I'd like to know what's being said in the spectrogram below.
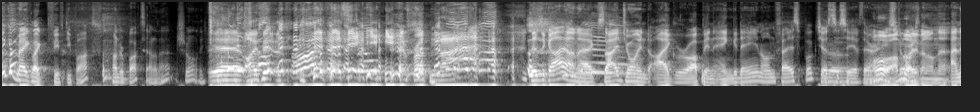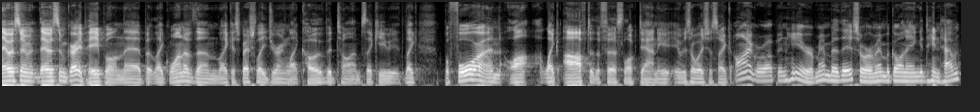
you can make like fifty bucks, hundred bucks out of that, surely. yeah I think yeah, from that. There's a guy on there 'cause I joined. I grew up in Engadine on Facebook just to see if there are. Oh, any I'm not stories. even on that. And there were some there were some great people on there, but like one of them, like especially during like COVID times, like he like before and uh, like after the first lockdown, he, it was always just like I grew up in here. Remember this or remember going to Engadine Tavern?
